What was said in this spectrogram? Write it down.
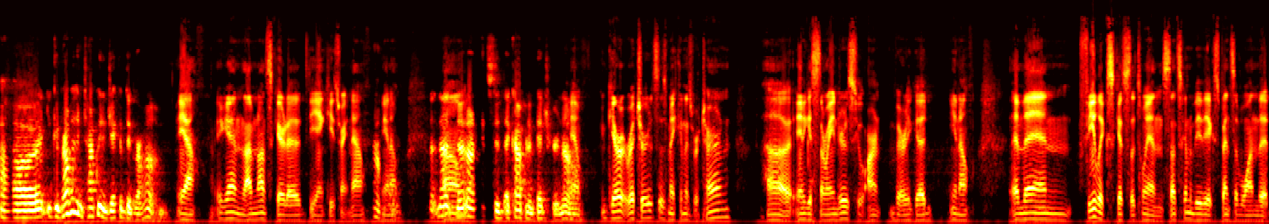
Uh, you could probably even talk me to Jacob Degrom. yeah. Again, I'm not scared of the Yankees right now. You know. Not, not, Um, not against a, competent pitcher. No. Yeah. Garrett Richards is making his return, uh, and he gets the Rangers, who aren't very good, you know. And then Felix gets the Twins. That's going to be the expensive one that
